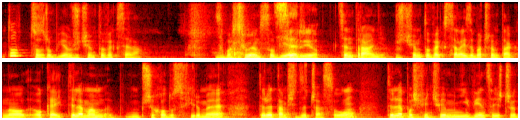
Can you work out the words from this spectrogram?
No to co zrobiłem? Rzuciłem to w Excela. Zobaczyłem sobie. Serio? Centralnie. Rzuciłem to w Excela i zobaczyłem tak, no okej, okay, tyle mam przychodu z firmy, tyle tam siedzę czasu, tyle poświęciłem mniej więcej, jeszcze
